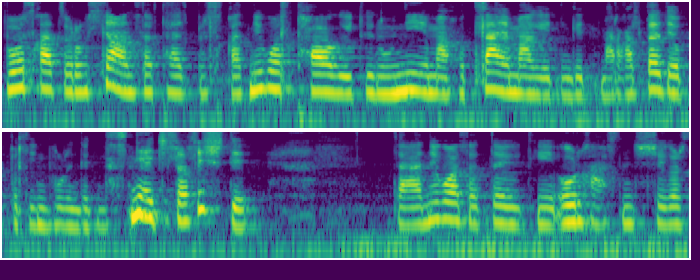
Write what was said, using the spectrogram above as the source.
буулга зураглалын онлоор тайлбарлах гад нэг бол тоо гэдэг нь үний юм а худлаа юм а гэд ингээд маргалдаад явбал энэ бүр ингээд насны ажил болно шүү дээ. За нэг бол одоо юу гэдгийг өөрөө авсан жишээгээр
